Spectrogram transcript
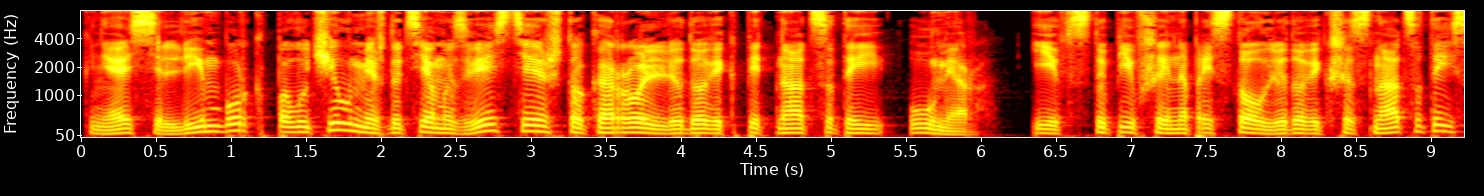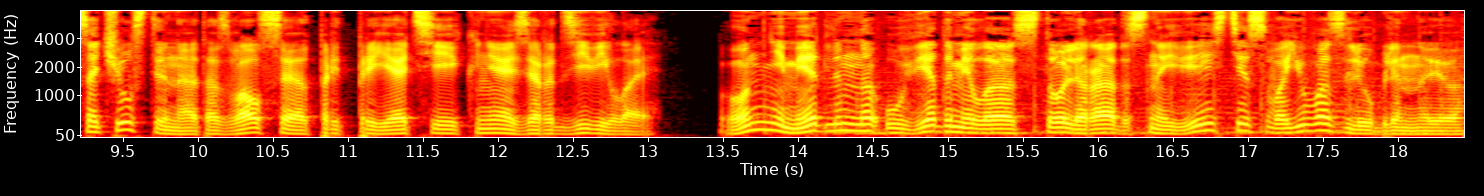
Князь Лимбург получил между тем известие, что король Людовик XV умер, и вступивший на престол Людовик XVI сочувственно отозвался от предприятий князя Радзивилла. Он немедленно уведомил о столь радостной вести свою возлюбленную,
